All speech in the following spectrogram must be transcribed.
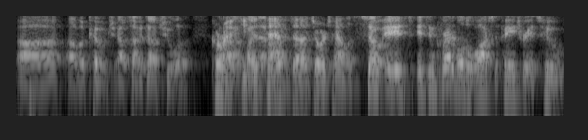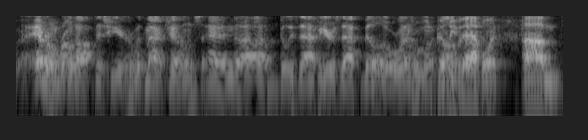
uh, of a coach outside of Don Shula. Correct. uh, he just passed uh, George Halas. So it's it's incredible to watch the Patriots, who everyone wrote off this year with Mac Jones and uh, Billy Zappe or Zap Bill or whatever we want to call him Zapp. at this point. Um,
